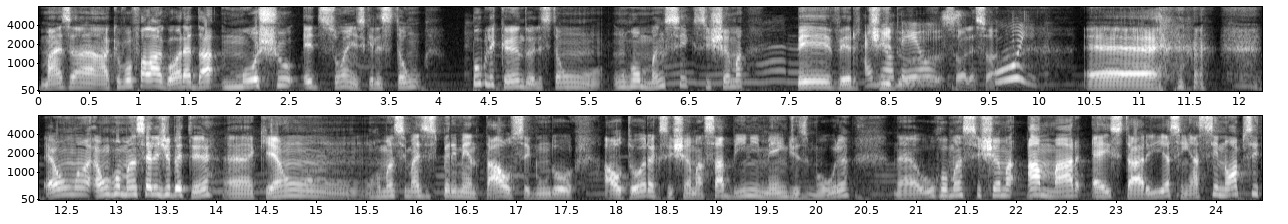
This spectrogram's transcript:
mas a, a que eu vou falar agora é da Mocho Edições, que eles estão publicando, eles estão um romance que se chama Pervertidos. Deus. Olha só. Ui. É. é, uma, é um romance LGBT, é, que é um, um romance mais experimental, segundo a autora, que se chama Sabine Mendes Moura. Né? O romance se chama Amar é Estar. E assim, a sinopse.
